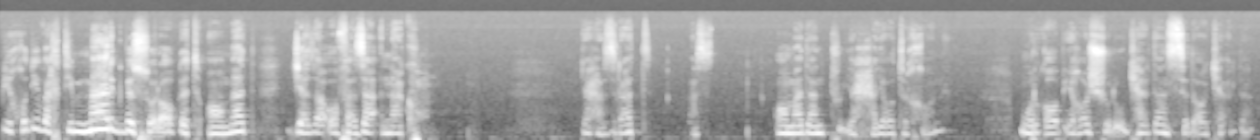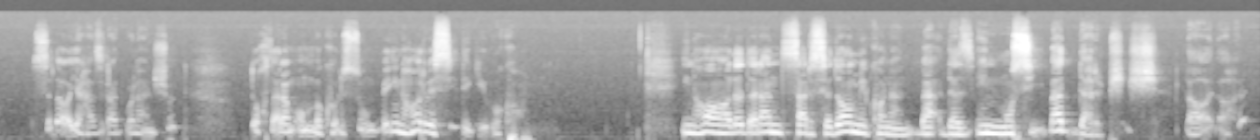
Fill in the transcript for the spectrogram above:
بی خودی وقتی مرگ به سراغت آمد جزع و فزع نکن. که حضرت از آمدن توی حیات خانه. مرغابی ها شروع کردن صدا کردن. صدای حضرت بلند شد. دخترم ام کلسوم به اینها رسیدگی بکن. اینها حالا دارن سرصدا می‌کنن بعد از این مصیبت در پیش. لا اله الا الله.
